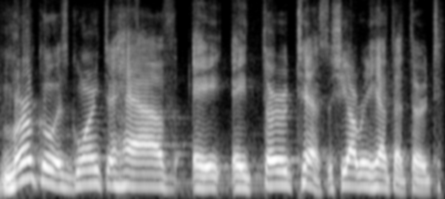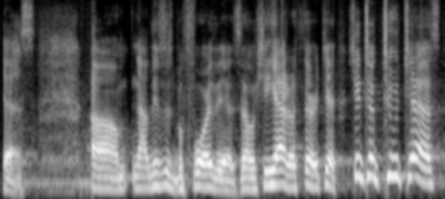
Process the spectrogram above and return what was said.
Merkel is going to have a, a third test. She already had that third test. Um, now, this is before this. So she had her third test. She took two tests,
